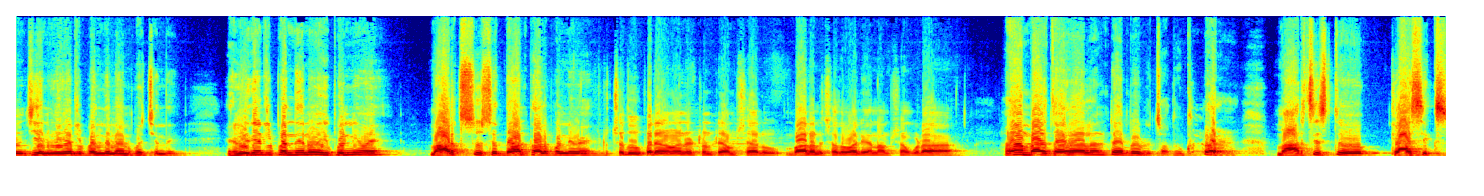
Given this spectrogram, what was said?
నుంచి ఎనిమిది గంటల పందినానికి వచ్చింది. ఎనిమిది గంటల పందేనం ఈ పుణ్యమే. మార్క్స్ సిద్ధాంతాల పుణ్యమే. చదువుపరమైనటువంటి అంశాలు బాలలు చదవాలి అన్న అంశం కూడా మాకు బాగా చదవాలంటే ఇప్పుడు చదువుకున్న మార్క్సిస్ట్ క్లాసిక్స్.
